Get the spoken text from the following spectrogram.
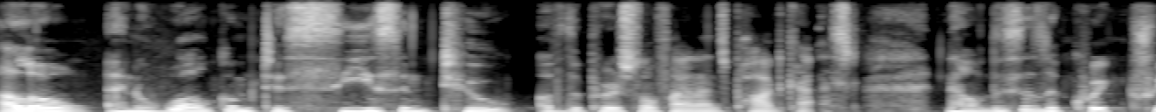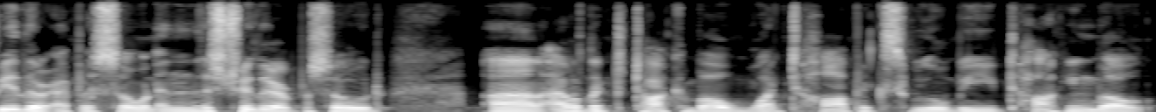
Hello, and welcome to season two of the Personal Finance Podcast. Now, this is a quick trailer episode, and in this trailer episode, uh, I would like to talk about what topics we will be talking about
